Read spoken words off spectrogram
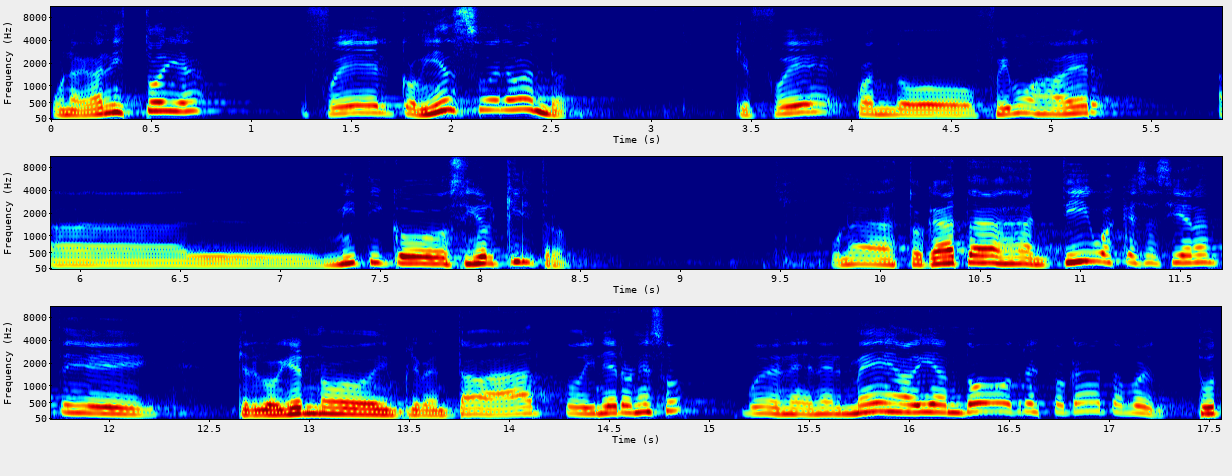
una gran historia fue el comienzo de la banda, que fue cuando fuimos a ver al mítico señor Quiltro unas tocatas antiguas que se hacían antes, que el gobierno implementaba harto dinero en eso. Bueno, en, el mes habían dos o tres tocatas, pues, tú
